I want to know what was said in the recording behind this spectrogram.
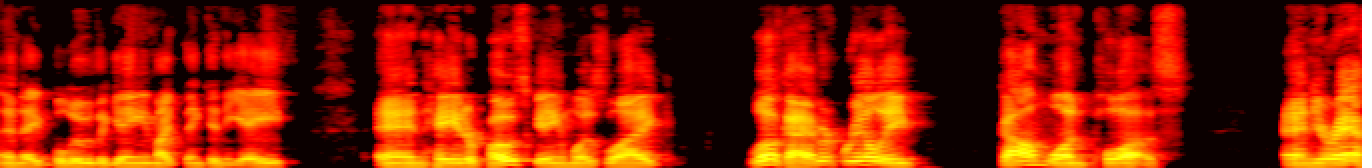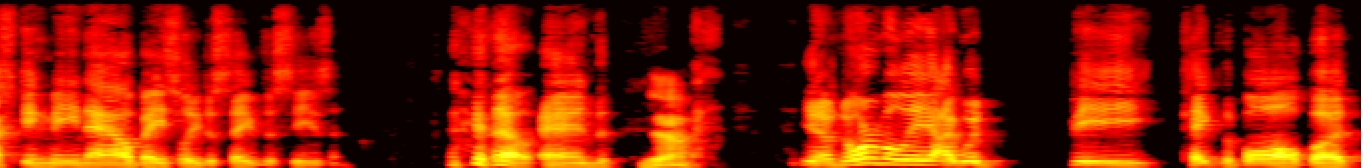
and they blew the game, I think, in the eighth. And Hader post game was like, "Look, I haven't really gone one and you're asking me now basically to save the season. You know and yeah. you know normally i would be take the ball but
